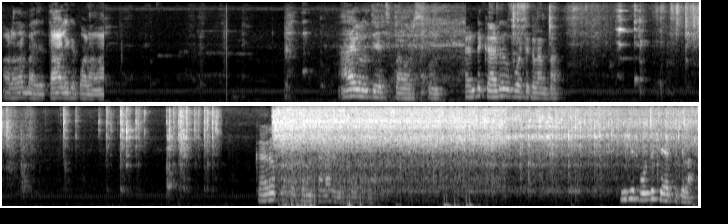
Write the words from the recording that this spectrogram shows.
அவ்வளோதான் பாதி. தாளிக்க போகலாம் ஆயில் ஊற்றி வச்சுப்பா ஒரு ஸ்பூன் ரெண்டு கடுகு போட்டுக்கலாம்ப்பா. கருவேப்பிலை கொத்தமல்லி தலை ரெண்டு போட்டுக்கலாம். இஞ்சி பூண்டு சேர்த்துக்கலாம்.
